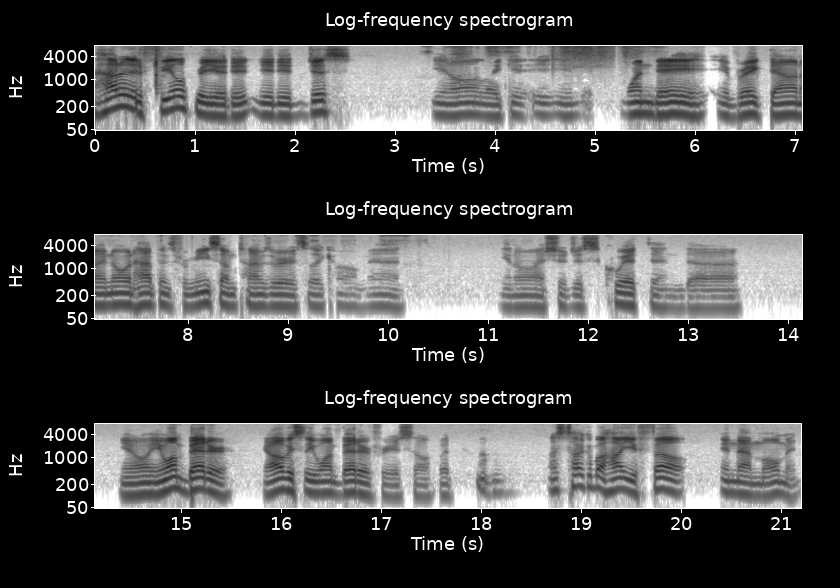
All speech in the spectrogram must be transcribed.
how did it feel for you? Did did it just, you know, like it, it, it, one day you break down? I know it happens for me sometimes, where it's like, oh man, you know, I should just quit. And uh, you know, you want better. You obviously want better for yourself. But Mhm. let's talk about how you felt in that moment.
